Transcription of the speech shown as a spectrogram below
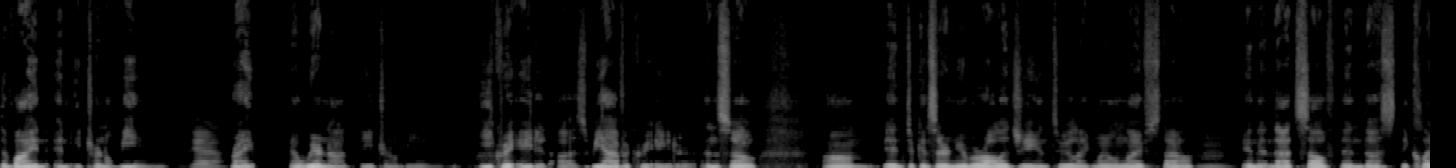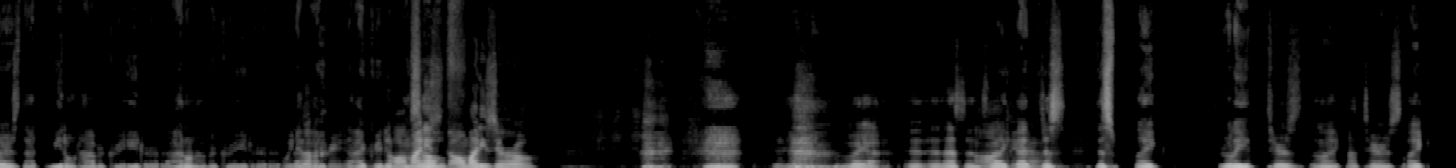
divine and eternal being yeah. right? And we're not the eternal being. He created us. We have a creator. And so um and to consider numerology into like my own lifestyle Mm. in that- that self then thus declares that we don't have a creator. I don't have a creator. We do have a I- creator. I created the almighty, myself. the almighty zero. but yeah, in, in essence, Oh, like okay, that yeah. just this like really tears like not tears like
